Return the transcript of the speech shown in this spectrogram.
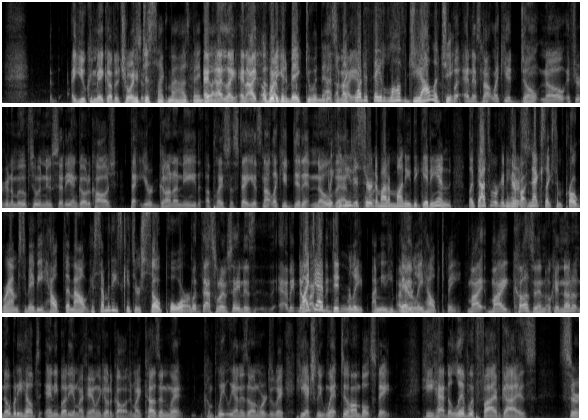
You can make other choices. You're just like my husband. And, like, I like- and I- "Oh, what are you going to make doing that? Listen, I'm like, I- uh, what if they love geology? But and it's not like you don't know if you're going to move to a new city and go to college that you're gonna need a place to stay. It's not like you didn't know But that. you need a certain amount of money to get in. Like that's what we're going to hear about next. Like some programs to maybe help them out because some of these kids are so poor. But that's what I'm saying is, I mean, no, my I dad didn't really. I mean, he I mean, barely helped me. My my cousin, okay, none nobody helped anybody in my family go to college. My cousin went completely on his own, worked his way. He actually went to Humboldt State. He had to live with five guys,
